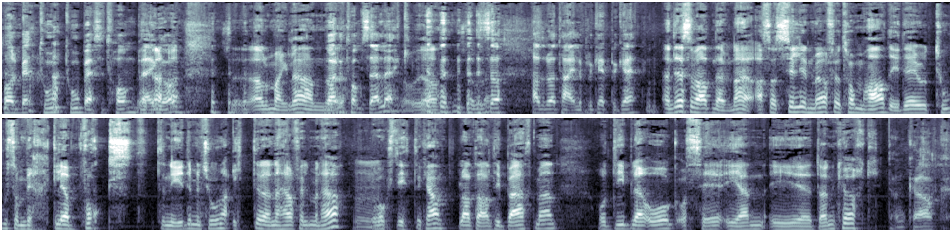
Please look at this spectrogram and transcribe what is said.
Du har be- to, to beste Tom gang. Så, Ja, du mangler han Var det Tom Selleck? Ja, så hadde du hatt hele buketten. Men det som er verdt å nevne her Altså, Cillian Murphy og Tom Hardy Det er jo to som virkelig har vokst til nye dimensjoner etter denne her filmen her. De har vokst i etterkant, annet i Batman. Og de blir òg å se igjen i Dunkerque. Dunkirk.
